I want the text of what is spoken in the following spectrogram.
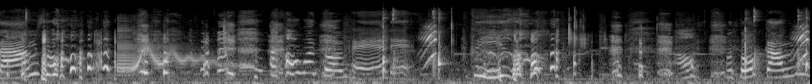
สามศูนย์เอามาตัวแพ้เด็สี่ศูนย์เอามาตัวกำนี่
